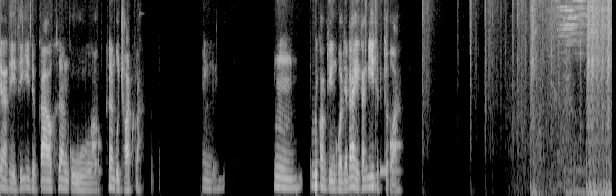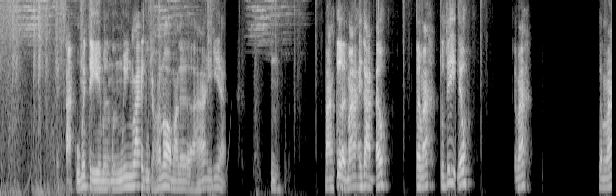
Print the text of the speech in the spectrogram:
ยนาทีที่ยี่สิบเก้าเครื่องกู เครื่องกูช็อตว่ะ อืม อืมความจริงควรจะได้ตั้งยี่สิบตัว ไอสัตว์กูไม่ตีมึง มึงวิ่งไล่กูจากข้างนอกมาเลยเหรอฮะไอ้เหี้ยอืม มาเกิดมาไอสัตว์เร็วเกิดมาตุซี่เร็วเกิดมาเกิดมา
